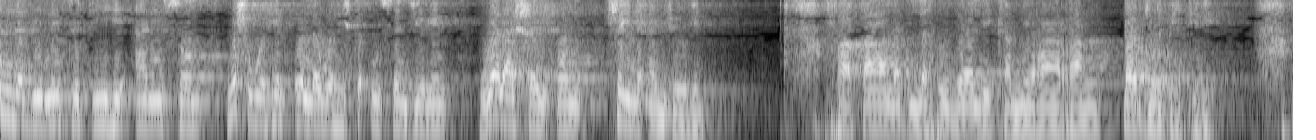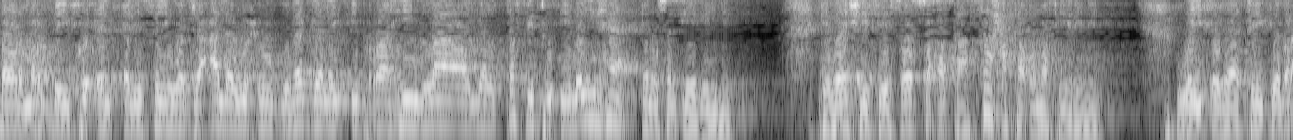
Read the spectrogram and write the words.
alladii laysa fiihi aniisun. Wax wehel oo la weheshta uusan jirin walaa shay-un shayna aan joogin faqaalat lahu dalika miraaran dhowr jeer bay tiri dhowr mar bay ku celcelisay wajacala wuxuu gudagalay ibraahiim laa yaltafitu ilayha inuusan eegaynin gadaashiisay soo socotaa saa xataa uma fiirinin way ogaatay gabar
